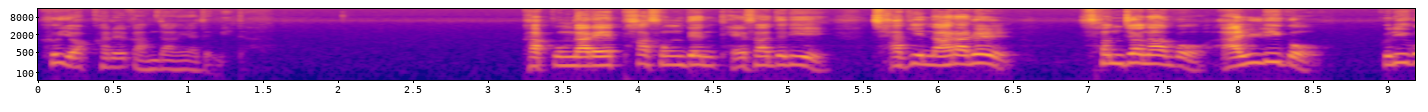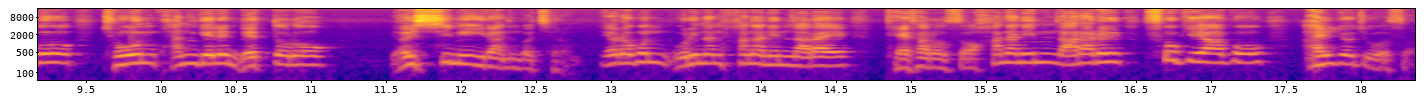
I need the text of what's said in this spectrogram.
그 역할을 감당해야 됩니다. 각국 나라에 파송된 대사들이 자기 나라를 선전하고 알리고 그리고 좋은 관계를 맺도록 열심히 일하는 것처럼 여러분 우리는 하나님 나라의 대사로서 하나님 나라를 소개하고 알려주어서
